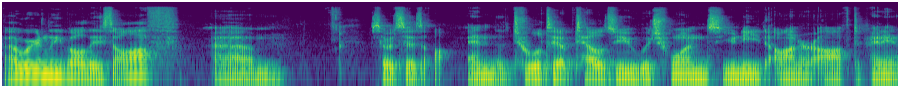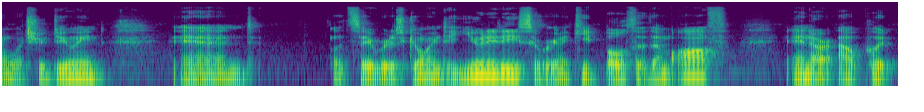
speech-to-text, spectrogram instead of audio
Uh, we're going to leave all these off. Um, so it says, and the tooltip tells you which ones you need on or off depending on what you're doing. And let's say we're just going to Unity, so we're going to keep both of them off. And our output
